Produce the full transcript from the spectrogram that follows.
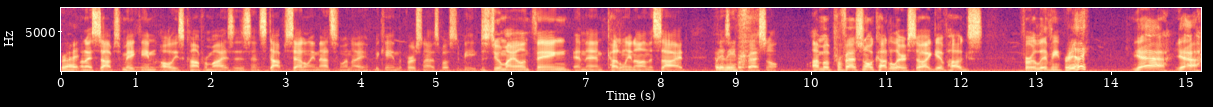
Right. when I stopped making all these compromises and stopped settling, that's when I became the person I was supposed to be. Just doing my own thing and then cuddling on the side What do you as mean? a professional. I'm a professional cuddler, so I give hugs for a living. Really? Yeah, yeah.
